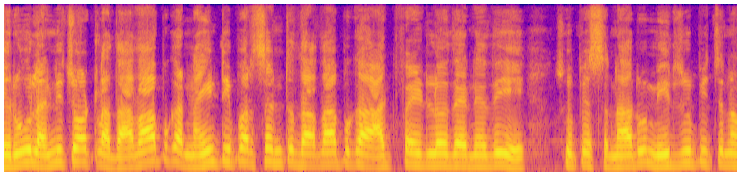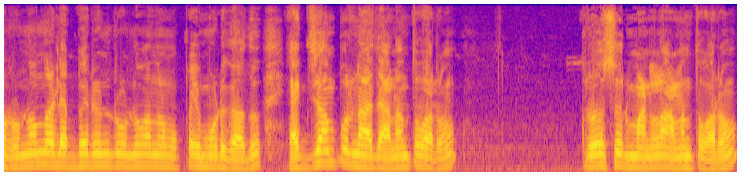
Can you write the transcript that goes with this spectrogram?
చెరువులు అన్ని చోట్ల దాదాపుగా నైంటీ పర్సెంట్ దాదాపుగా ఆక్యుపైడ్లోది అనేది చూపిస్తున్నారు. మీరు చూపించిన రెండు వందల డెబ్బై రెండు రెండు వందల ముప్పై మూడు కాదు. ఎగ్జాంపుల్ నాది అనంతవరం. క్రోసూరు మండలం అనంతవరం.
